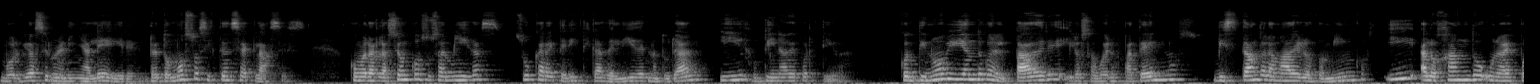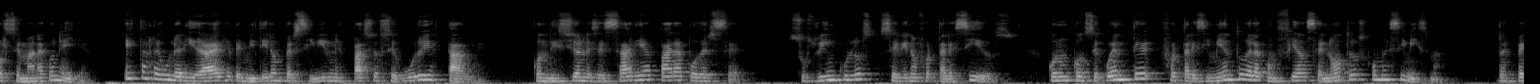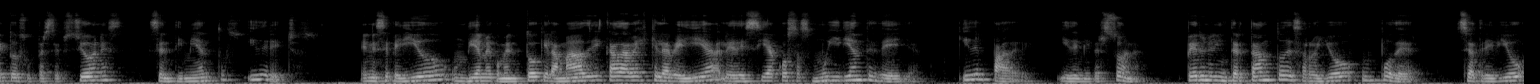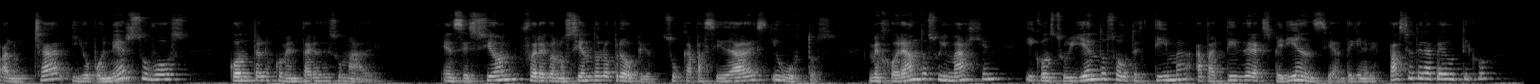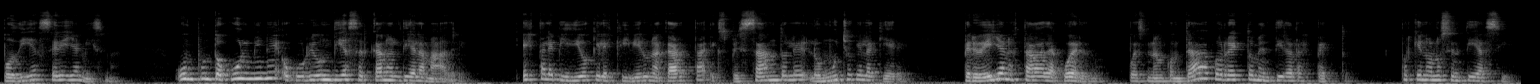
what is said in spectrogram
Volvió a ser una niña alegre, retomó su asistencia a clases como la relación con sus amigas, sus características de líder natural y rutina deportiva. Continuó viviendo con el padre y los abuelos paternos, visitando a la madre los domingos y alojando una vez por semana con ella. Estas regularidades le permitieron percibir un espacio seguro y estable, condición necesaria para poder ser. Sus vínculos se vieron fortalecidos, con un consecuente fortalecimiento de la confianza en otros como en sí misma, respecto de sus percepciones, sentimientos y derechos. En ese periodo, un día me comentó que la madre, cada vez que la veía, le decía cosas muy hirientes de ella, y del padre, y de mi persona, pero en el intertanto desarrolló un poder, se atrevió a luchar y oponer su voz contra los comentarios de su madre. En sesión fue reconociendo lo propio, sus capacidades y gustos, mejorando su imagen y construyendo su autoestima a partir de la experiencia de que en el espacio terapéutico podía ser ella misma. Un punto cúlmine ocurrió un día cercano al Día de la Madre. Esta le pidió que le escribiera una carta expresándole lo mucho que la quiere, pero ella no estaba de acuerdo, pues no encontraba correcto mentir al respecto, porque no lo sentía así,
